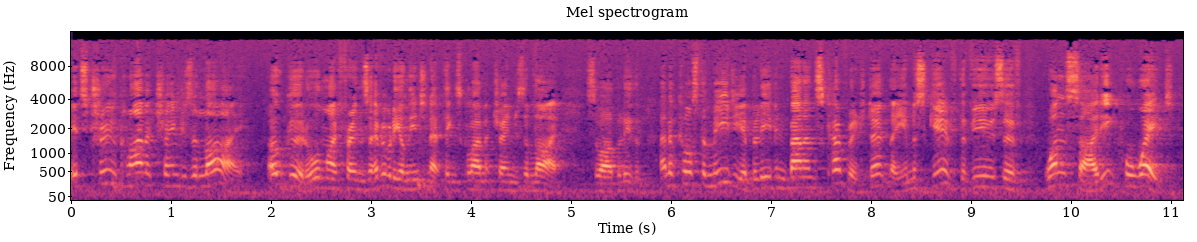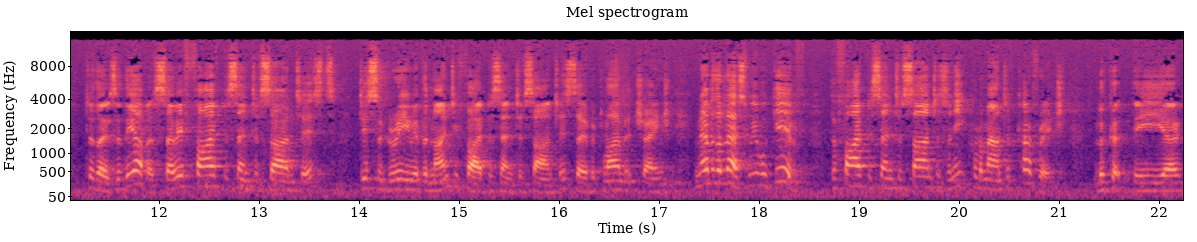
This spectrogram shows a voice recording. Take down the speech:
it's true, climate change is a lie. Oh, good, all my friends, everybody on the internet thinks climate change is a lie, so I'll believe them. And of course, the media believe in balanced coverage, don't they? You must give the views of one side equal weight to those of the other. So if 5% of scientists disagree with the 95% of scientists over climate change, nevertheless, we will give the 5% of scientists an equal amount of coverage. Look at the uh,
